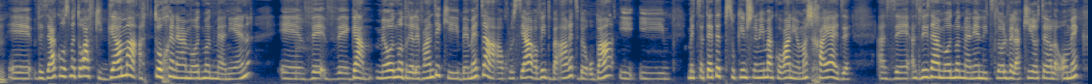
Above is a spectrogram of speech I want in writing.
אה, וזה היה קורס מטורף, כי גם התוכן היה מאוד מאוד מעניין, אה, ו- וגם מאוד מאוד רלוונטי, כי באמת האוכלוסייה הערבית בארץ ברובה, היא, היא מצטטת פסוקים שלמים מהקוראן, היא ממש חיה את זה. אז, אז לי זה היה מאוד מאוד מעניין לצלול ולהכיר יותר לעומק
